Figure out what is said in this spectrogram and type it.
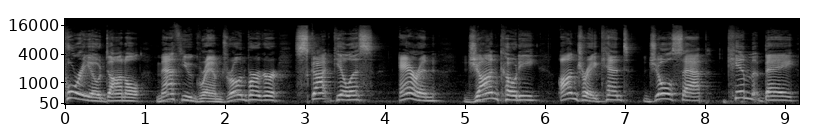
Corey O'Donnell, Matthew Graham Droneberger, Scott Gillis, Aaron, John Cody, Andre Kent, Joel Sapp, Kim Bay,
